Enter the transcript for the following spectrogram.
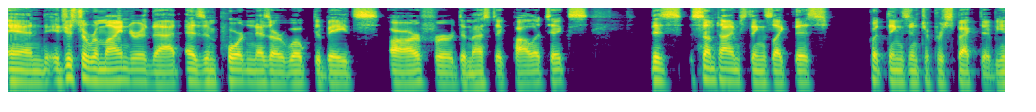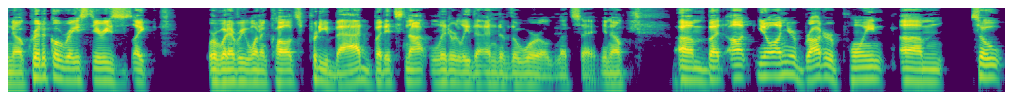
And it's just a reminder that, as important as our woke debates are for domestic politics, this sometimes things like this put things into perspective. You know, critical race theories, like or whatever you want to call it, it's pretty bad, but it's not literally the end of the world. Let's say, you know, um, but on you know on your broader point, um, so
